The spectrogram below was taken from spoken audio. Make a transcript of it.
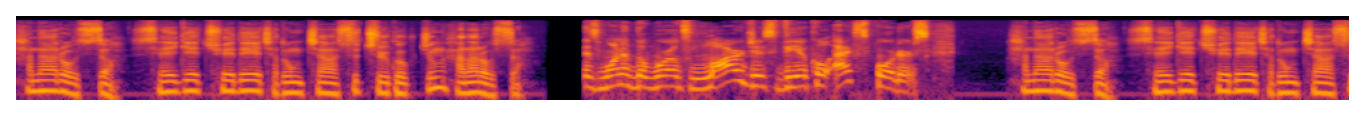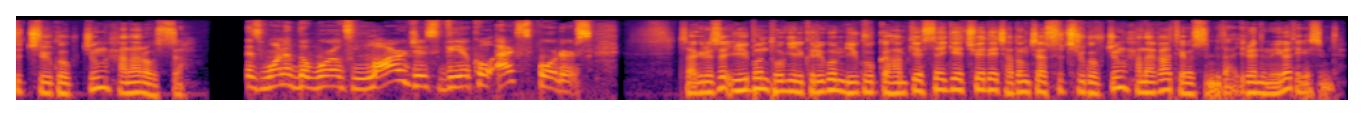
하나로서 세계 최대의 자동차 수출국 중 하나로서 As one of the world's largest vehicle exporters. 하나로서 세계 최대의 자동차 수출국 중 하나로서 As one of the world's largest vehicle exporters. 자 그래서 일본, 독일 그리고 미국과 함께 세계 최대 자동차 수출국 중 하나가 되었습니다. 이런 의미가 되겠습니다.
